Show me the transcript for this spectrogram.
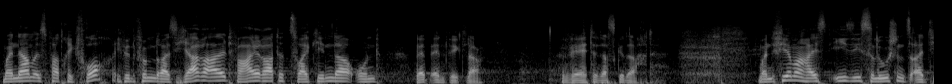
Mein Name ist Patrick Froch, ich bin 35 Jahre alt, verheiratet, zwei Kinder und Webentwickler. Wer hätte das gedacht? Meine Firma heißt Easy Solutions IT.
